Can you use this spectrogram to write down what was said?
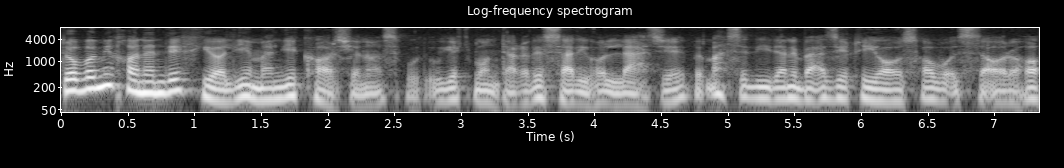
دومی خواننده خیالی من یک کارشناس بود. او یک منتقد سریح لحجه به محض دیدن بعضی قیاس ها و استعاره ها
